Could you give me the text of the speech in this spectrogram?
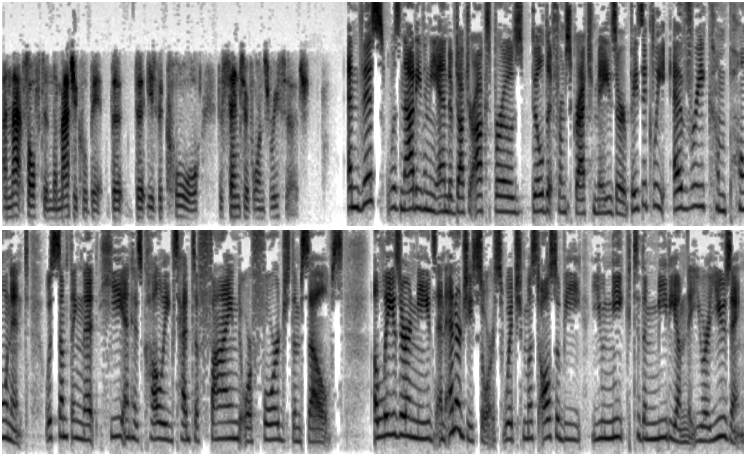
And that's often the magical bit that, that is the core, the center of one's research. And this was not even the end of Dr. Oxborrow's build it from scratch maser. Basically, every component was something that he and his colleagues had to find or forge themselves. A laser needs an energy source, which must also be unique to the medium that you are using.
